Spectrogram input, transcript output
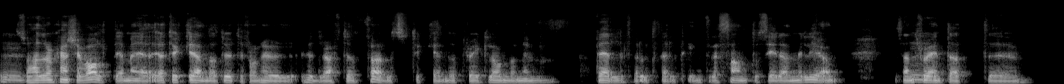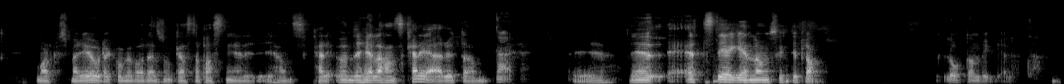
mm, så hade de kanske valt det. Men jag, jag tycker ändå att utifrån hur, hur draften föll så tycker jag ändå att Drake London är väldigt, väldigt, väldigt intressant att se den miljön. Sen Mm. tror jag inte att eh, Marcus Mariota kommer vara den som kastar passningar i, hans under hela hans karriär utan Nej. det, det är ett steg i en långsiktig plan. låt dem bygga lite.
